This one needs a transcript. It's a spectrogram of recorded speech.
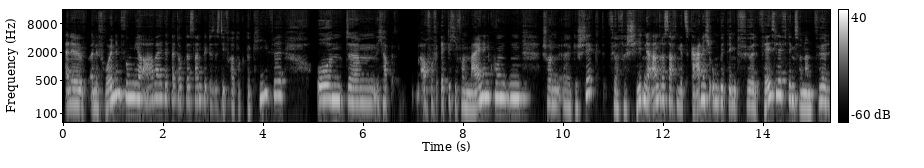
eine, eine Freundin von mir arbeitet bei Dr. Sandweg, das ist die Frau Dr. Kiefel. Und ähm, ich habe auch etliche von meinen Kunden schon äh, geschickt für verschiedene andere Sachen, jetzt gar nicht unbedingt für Facelifting, sondern für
